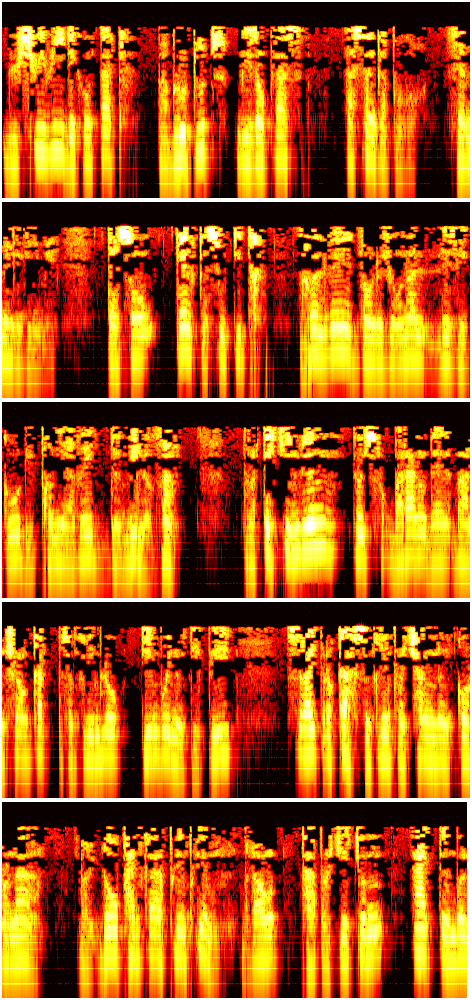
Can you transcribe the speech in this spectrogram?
du suivi des contacts par Bluetooth mis en place à Singapour. Fermez les guillemets. Tels sont quelques sous-titres relevés dans le journal Les Échos du 1er avril 2020. ប្រទេសជឿនលឿនដោយស្រុកបារាំងដែលបានឆ្លងកាត់សង្គ្រាមលោកទី1និងទី2ស្រែកប្រកាសសង្គ្រាមប្រឆាំងនឹងកូវីដ -19 ដោយដូរផែនការភ្លាមភ្លាមម្ដងថាប្រជាជនអាចទៅមើល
